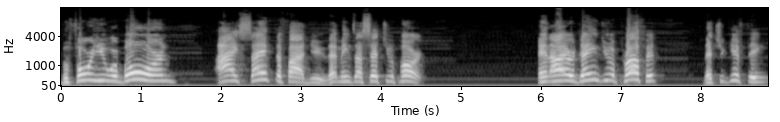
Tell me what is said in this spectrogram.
Before you were born, I sanctified you. That means I set you apart. And I ordained you a prophet, that's your gifting,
